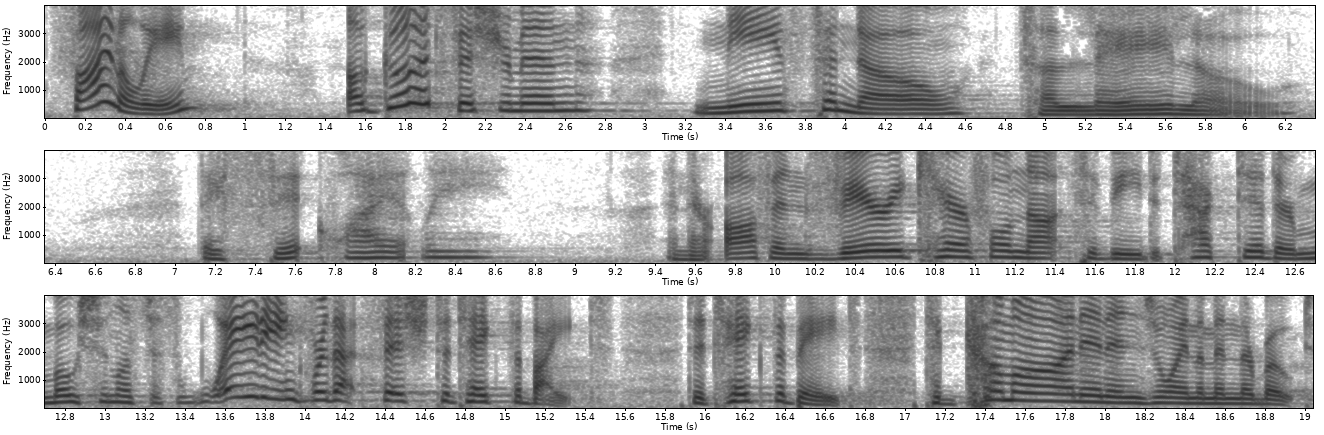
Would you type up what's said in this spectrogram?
Finally, a good fisherman needs to know to lay low. They sit quietly and they're often very careful not to be detected. They're motionless, just waiting for that fish to take the bite, to take the bait, to come on in and join them in their boat.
